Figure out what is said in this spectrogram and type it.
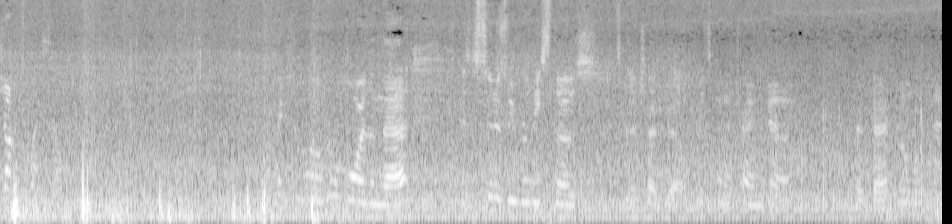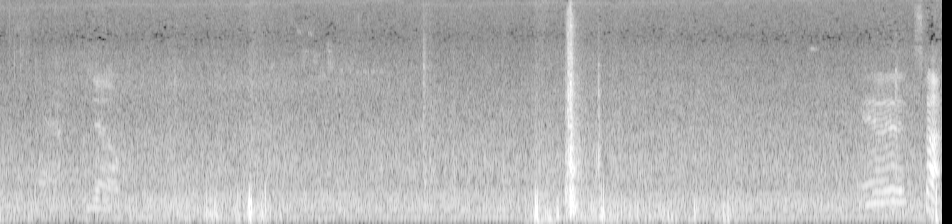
Shocked myself. Actually, well, a little more than that, because as soon as we release those, It's gonna try to go. it's going to try and go. Okay. No more than that. No. And stop.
